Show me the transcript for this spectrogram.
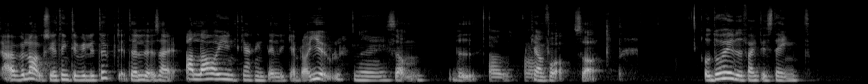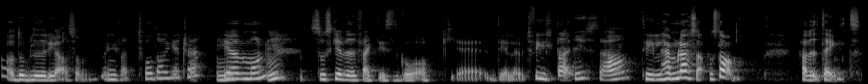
överlag så jag tänkte vilja ta upp det. Eller så här, alla har ju inte, kanske inte en lika bra jul Nej. som vi Ja, ja. kan få. Så. Och då har ju vi faktiskt tänkt, och då blir det som ungefär två dagar tror jag, i övermorgon. Mm. Så ska vi faktiskt gå och eh, dela ut filtar Just ja. till hemlösa på stan. Har vi tänkt.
